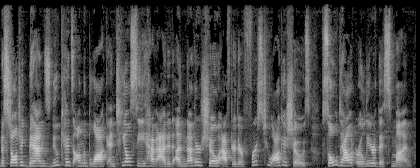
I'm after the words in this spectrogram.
Nostalgic bands New Kids on the Block and TLC have added another show after their first two August shows sold out earlier this month.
